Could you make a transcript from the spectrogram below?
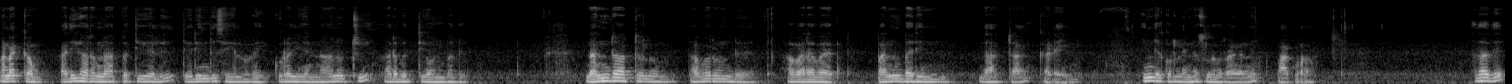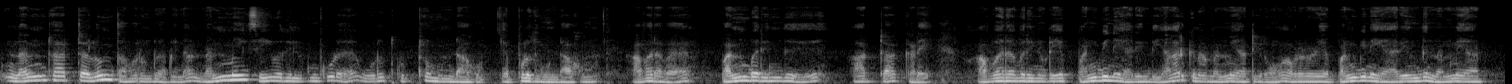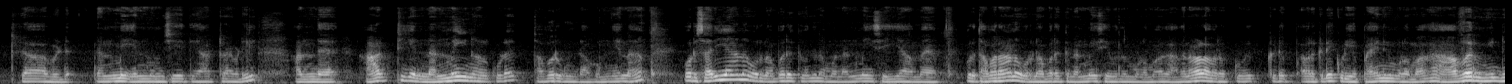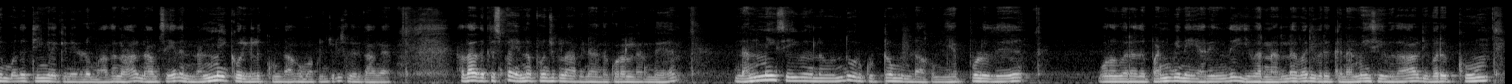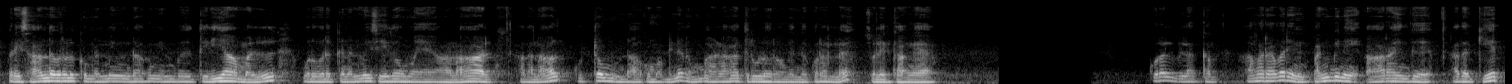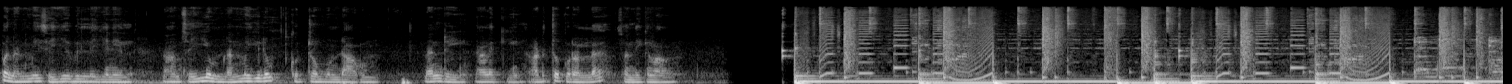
வணக்கம். அதிகாரம் நாற்பத்தி ஏழு தெரிந்து செயல்வகை குரல் எண் நானூற்றி அறுபத்தி ஒன்பது நன்றாற்றலும் தவறுண்டு அவரவர் பண்பறிந்தாற்றா கடை இந்த குரல் என்ன சொல்ல வர்றாங்கன்னு பார்க்கலாம். அதாவது நன்றாற்றலும் தவறுண்டு அப்படின்னா நன்மை செய்வதிலும் கூட ஒரு குற்றம் உண்டாகும். எப்பொழுது உண்டாகும். அவரவர் பண்பறிந்து ஆற்றா கடை அவரவரினுடைய பண்பினை அறிந்து யாருக்கு நாம் நன்மை ஆற்றுகிறோமோ அவர்களுடைய பண்பினை அறிந்து நன்மை ஆற்றாவிட நன்மை என்னும் விஷயத்தை ஆற்றாவிடில் அந்த ஆற்றிய நன்மையினால் கூட தவறு உண்டாகும். ஏன்னா ஒரு சரியான ஒரு நபருக்கு வந்து நம்ம நன்மை செய்யாமல் ஒரு தவறான ஒரு நபருக்கு நன்மை செய்வதன் மூலமாக அதனால் அவருக்கு கிடை அவர் கிடைக்கக்கூடிய பயனின் மூலமாக அவர் மீண்டும் வந்து தீங்கிழைக்க நேரிடும். அதனால் நாம் செய்த நன்மைக்கு ஒரு இழுக்கு உண்டாகும் அப்படின்னு சொல்லி சொல்லியிருக்காங்க. அதாவது கிறிஸ்பா என்ன புரிஞ்சுக்கலாம் அப்படின்னா அந்த குரல்லேருந்து நன்மை செய்வதில் வந்து ஒரு குற்றம் உண்டாகும். எப்பொழுது? ஒருவரது பண்பினை அறிந்து இவர் நல்லவர் இவருக்கு நன்மை செய்வதால் இவருக்கும் இவரை சார்ந்தவர்களுக்கும் நன்மை உண்டாகும் என்பது தெரியாமல் ஒருவருக்கு நன்மை செய்தோமே ஆனால் அதனால் குற்றம் உண்டாகும் அப்படின்னு ரொம்ப அழகாக திருவள்ளுவர் அவங்க இந்த குரலில் சொல்லியிருக்காங்க. குரல் விளக்கம். அவரவரின் பண்பினை ஆராய்ந்து அதற்கேற்ப நன்மை செய்யவில்லை எனில் நாம் செய்யும் நன்மையிலும் குற்றம் உண்டாகும். நன்றி. நாளைக்கு அடுத்த குரலில் சந்திக்கலாம்.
